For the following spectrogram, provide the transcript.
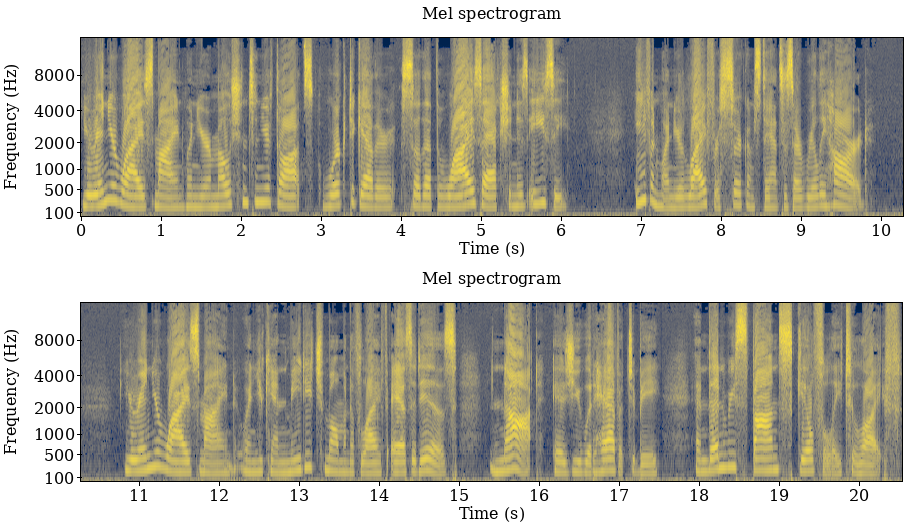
You're in your wise mind when your emotions and your thoughts work together so that the wise action is easy, even when your life or circumstances are really hard. You're in your wise mind when you can meet each moment of life as it is, not as you would have it to be, and then respond skillfully to life.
